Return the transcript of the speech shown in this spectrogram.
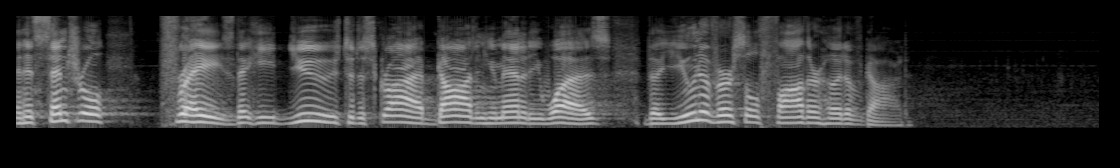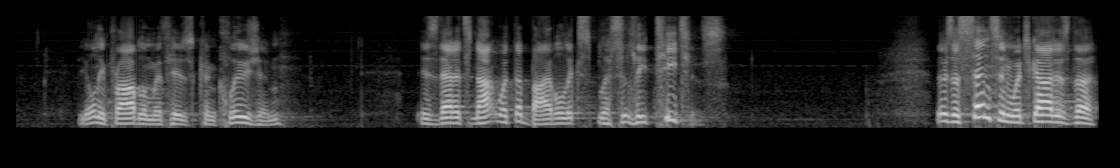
And his central phrase that he used to describe God and humanity was the universal fatherhood of God. The only problem with his conclusion is that it's not what the Bible explicitly teaches. There's a sense in which God is the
